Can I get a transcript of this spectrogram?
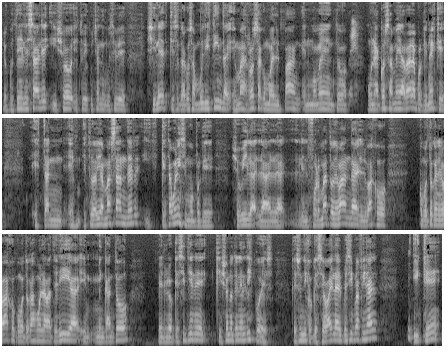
lo que a ustedes les sale. Y yo estuve escuchando inclusive Gillette, que es otra cosa muy distinta, es más rosa como el punk en un momento, Sí. una cosa media rara, porque no es que están es, es todavía más under y que está buenísimo porque yo vi la, la- la- el formato de banda, el bajo, cómo tocan el bajo, cómo tocas vos la batería, y me encantó, pero lo que sí tiene que yo no tengo el disco es que es un disco que se baila del principio al final y que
